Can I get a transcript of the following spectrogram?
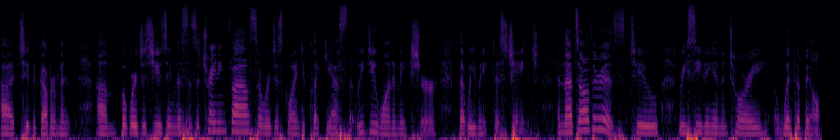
uh, to the government. Um, but we're just using this as a training file, so we're just going to click yes that we do want to make sure that we make this change. And that's all there is to receiving inventory with a bill.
